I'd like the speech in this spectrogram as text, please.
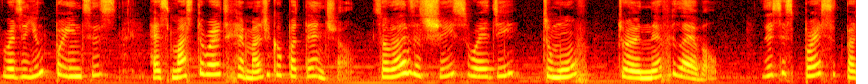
where the young princess has mastered her magical potential, so well that she is ready to move to a next level. This is pressed by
